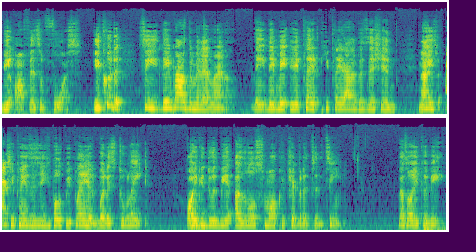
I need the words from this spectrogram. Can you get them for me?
be offensive force. He could have. See, they robbed him in Atlanta. They they made they played. He played out of position. Now he's actually playing the position he's supposed to be playing, but it's too late. All he mm. could do is be a little small contributor to the team. That's all he could be.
